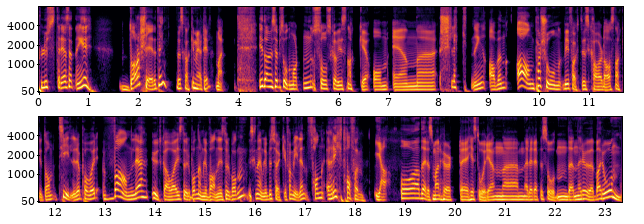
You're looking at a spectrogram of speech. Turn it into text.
pluss tre setninger, da skjer det ting. Det skal ikke mer til. Nei. I dagens episode Morten, så skal vi snakke om en eh, slektning av en annen person vi faktisk har da snakket om tidligere på vår vanlige utgave av Historiepodden, nemlig vanlig Historiepodden. Vi skal nemlig besøke familien von Richthofen. Ja, og dere som har hørt eh, historien, eh, eller episoden Den røde baron,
